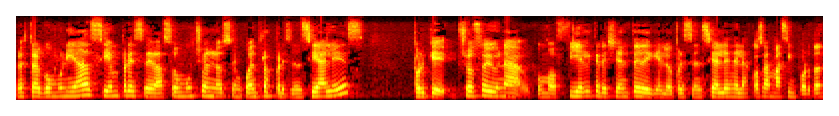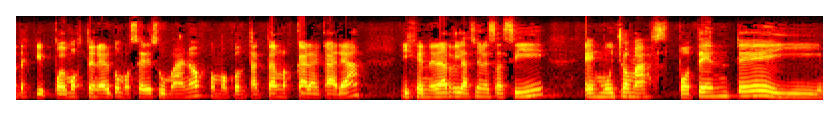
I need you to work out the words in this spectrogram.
nuestra comunidad siempre se basó mucho en los encuentros presenciales, porque yo soy una como fiel creyente de que lo presencial es de las cosas más importantes que podemos tener como seres humanos, como contactarnos cara a cara y generar relaciones así es mucho más potente y,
